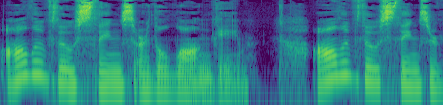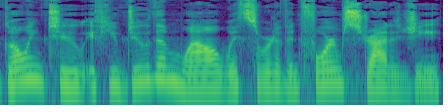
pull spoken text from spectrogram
All of those things are the long game. All of those things are going to, if you do them well with sort of informed strategy,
